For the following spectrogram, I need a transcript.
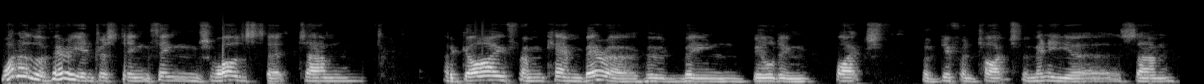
one of the very interesting things was that um, a guy from Canberra who'd been building bikes of different types for many years um,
